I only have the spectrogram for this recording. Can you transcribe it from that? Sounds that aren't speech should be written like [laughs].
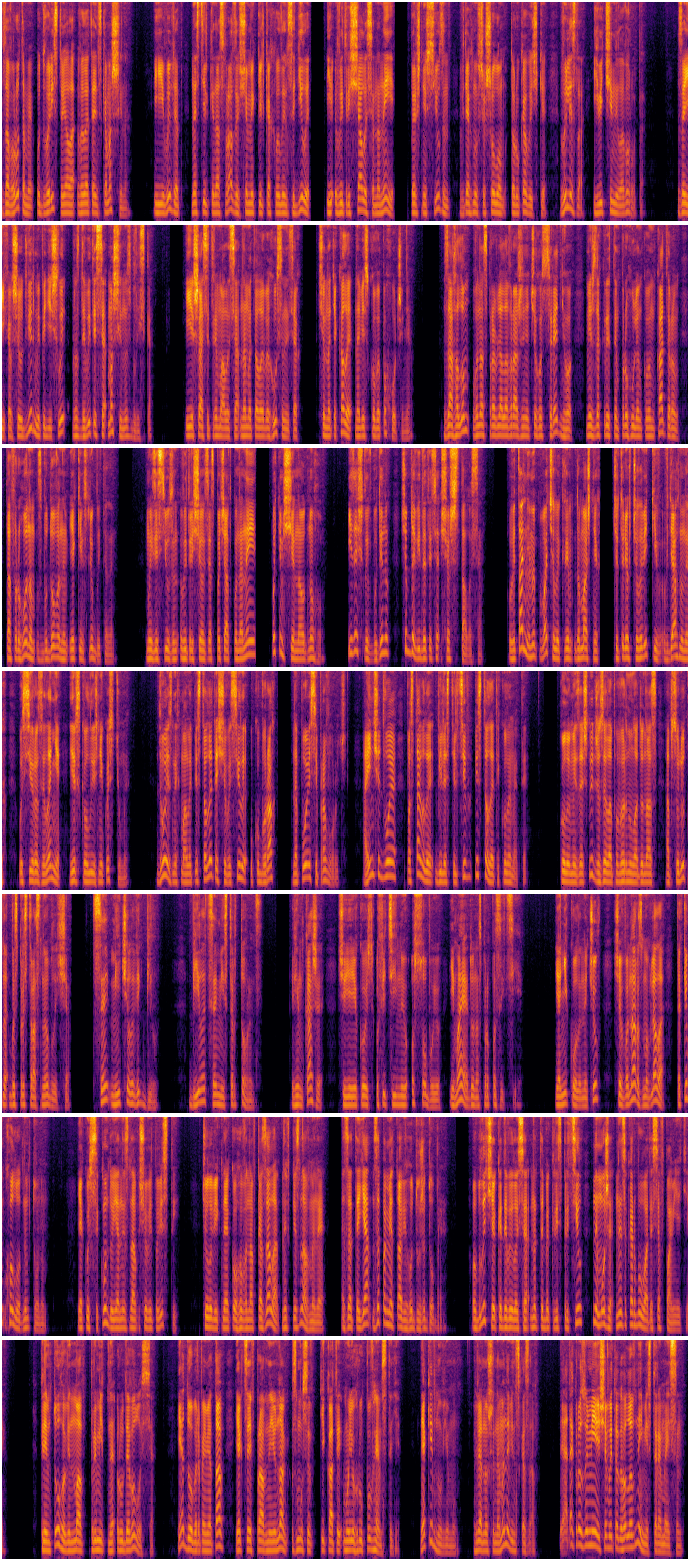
За воротами у дворі стояла велетенська машина. Її вигляд настільки нас вразив, що ми кілька хвилин сиділи і витріщалися на неї, перш ніж Сьюзен, вдягнувши шолом та рукавички, вилізла і відчинила ворота. Заїхавши у двір, ми підійшли роздивитися машину зблизька. Її шасі трималися на металевих гусеницях, що натякали на військове походження. Загалом вона справляла враження чогось середнього між закритим прогулянковим катером та фургоном, збудованим якимсь любителем. Ми зі Сьюзен витріщилися спочатку на неї, потім ще на одного, і зайшли в будинок, щоб довідатися, що ж сталося. У вітальні ми побачили, крім домашніх чотирьох чоловіків, вдягнених у сіро-зелені гірськолижні костюми. Двоє з них мали пістолети, що висіли у кубурах на поясі праворуч, а інші двоє поставили біля стільців пістолети кулемети. Коли ми зайшли, Джозела повернула до нас абсолютно безпристрасне обличчя. Це мій чоловік Біл. Біле це містер Торренс. Він каже, що є якоюсь офіційною особою і має до нас пропозиції. Я ніколи не чув, щоб вона розмовляла таким холодним тоном. Якусь секунду я не знав, що відповісти. Чоловік, на якого вона вказала, не впізнав мене, зате я запам'ятав його дуже добре. Обличчя, яке дивилося на тебе крізь приціл, не може не закарбуватися в пам'яті. Крім того, він мав примітне руде волосся. Я добре пам'ятав, як цей вправний юнак змусив тікати мою групу в Гемстеді. Я кивнув йому. Глянувши на мене, він сказав Я так розумію, що ви тут головний, містере Мейсон.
